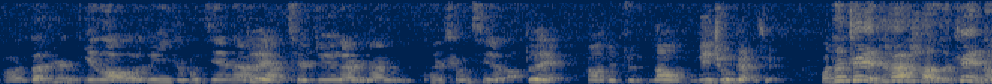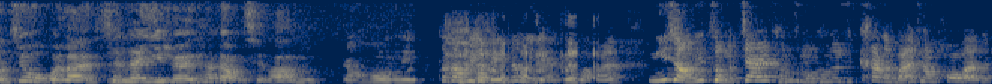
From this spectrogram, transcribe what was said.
哦，但是你老了就一直不接纳对他，其实就有点让你太生气了。对，然后就就闹你那种感觉。我的这也太狠了，这也能救回来？现在医学也太了不起了。嗯，然后那他当时也没那么严重吧，反正你想你怎么家人可能怎么可能就看的完全抛完的，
